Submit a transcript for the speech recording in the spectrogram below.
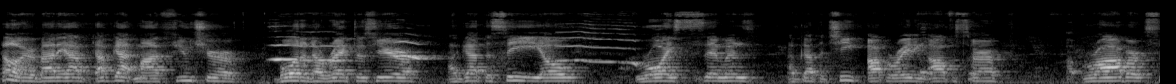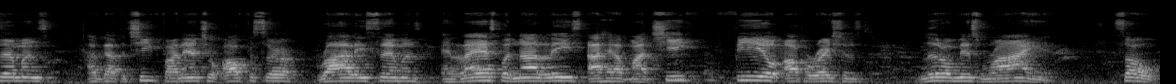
Hello, everybody. I've, I've got my future board of directors here. I've got the CEO, Royce Simmons. I've got the chief operating officer, Robert Simmons. I've got the chief financial officer, Riley Simmons. And last but not least, I have my chief field operations, Little Miss Ryan. So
